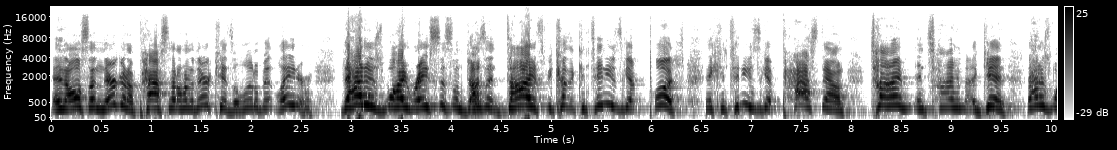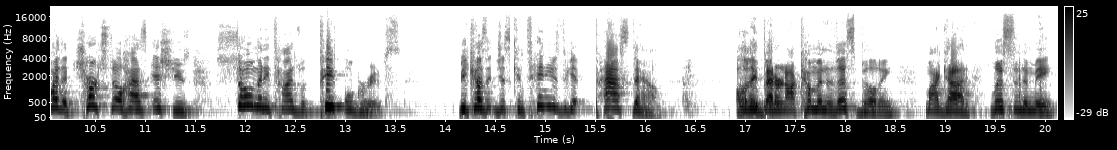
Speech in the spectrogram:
and all of a sudden they're going to pass that on to their kids a little bit later. That is why racism doesn't die. It's because it continues to get pushed. It continues to get passed down time and time again. That is why the church still has issues so many times with people groups because it just continues to get passed down. Oh, they better not come into this building. My God, listen to me.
